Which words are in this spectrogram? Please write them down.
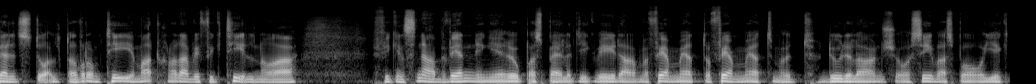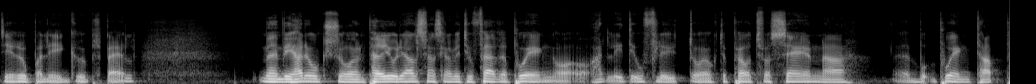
väldigt stolt över de tio matcherna där vi fick till några, fick en snabb vändning i Europaspelet, gick vidare med 5-1 och 5-1 mot Dudelange och Sivasspor och gick till Europa League-gruppspel. Men vi hade också en period i allsvenskan där vi tog färre poäng och hade lite oflyt och åkte på två sena eh, poängtapp.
